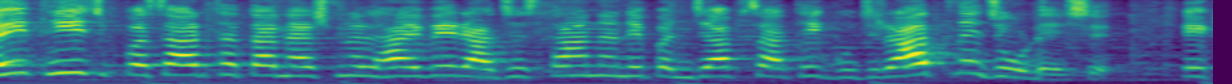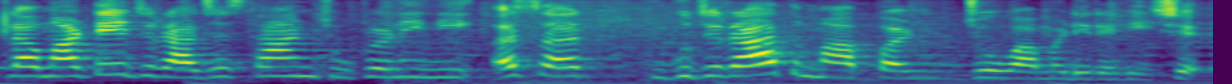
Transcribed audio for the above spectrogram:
અહીંથી જ પસાર થતા નેશનલ હાઈવે રાજસ્થાન અને પંજાબ સાથે ગુજરાતને જોડે છે. એટલા માટે જ રાજસ્થાન ચૂંટણીની અસર ગુજરાતમાં પણ જોવા મળી રહી છે.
